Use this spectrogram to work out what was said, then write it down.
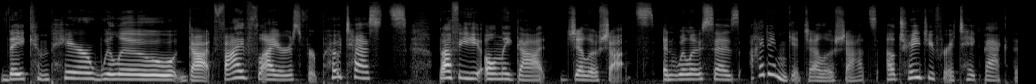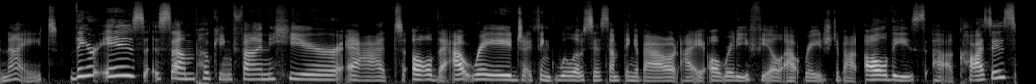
They compare Willow got five flyers for protests. Buffy only got jello shots. And Willow says, I didn't get jello shots. I'll trade you for a take back the night. There is some poking fun here at all the outrage. I think Willow says something about, I already feel outraged about all these uh, causes.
